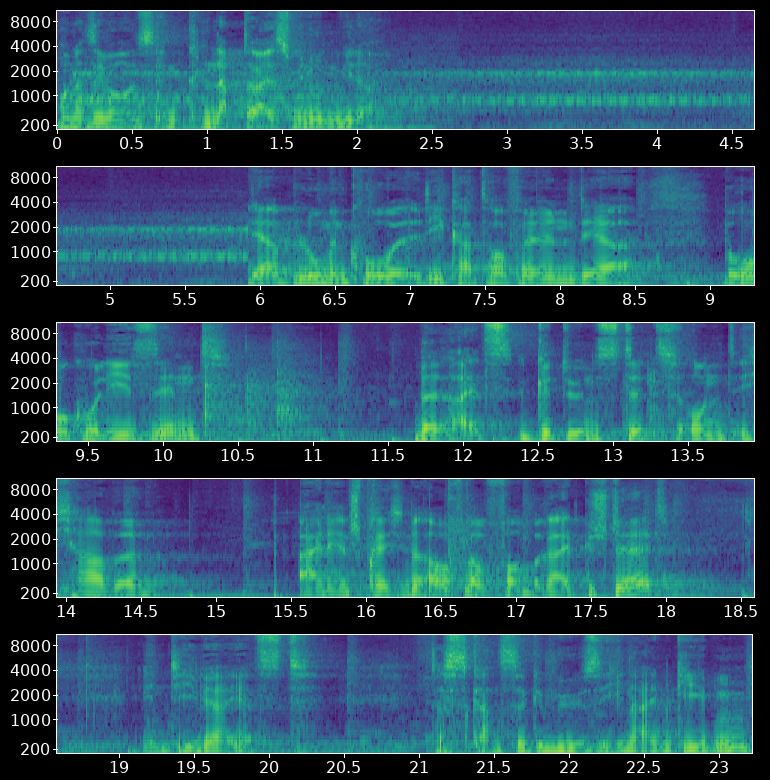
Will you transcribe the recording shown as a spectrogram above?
Und dann sehen wir uns in knapp 30 Minuten wieder. Der Blumenkohl, die Kartoffeln, der Brokkoli sind bereits gedünstet und ich habe eine entsprechende Auflaufform bereitgestellt, in die wir jetzt das ganze Gemüse hineingeben.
